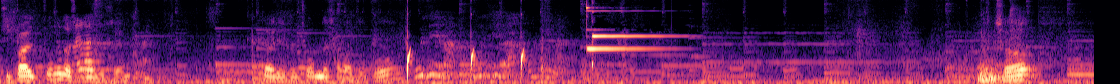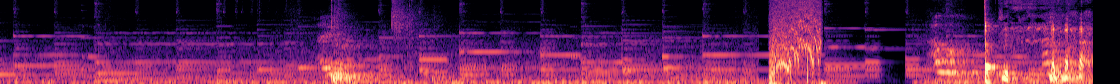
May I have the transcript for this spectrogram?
뒷발 조금 더 잡아주세요. 뒷다리를 조금 더 잡아두고. 그렇죠. 아우.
